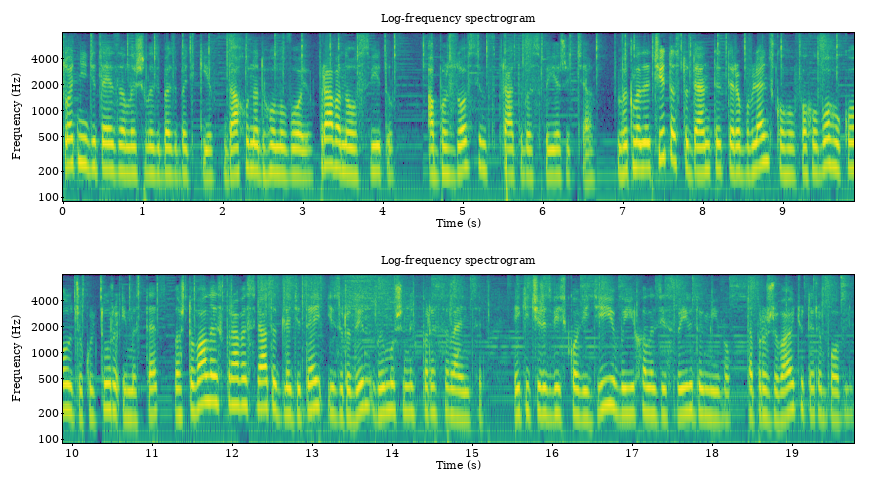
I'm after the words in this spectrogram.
сотні дітей залишились без батьків, даху над головою, права на освіту або ж зовсім втратили своє життя. Викладачі та студенти Теребовлянського фахового коледжу культури і мистецтв влаштували яскраве свято для дітей із родин вимушених переселенців, які через військові дії виїхали зі своїх домівок та проживають у Теребовлі.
